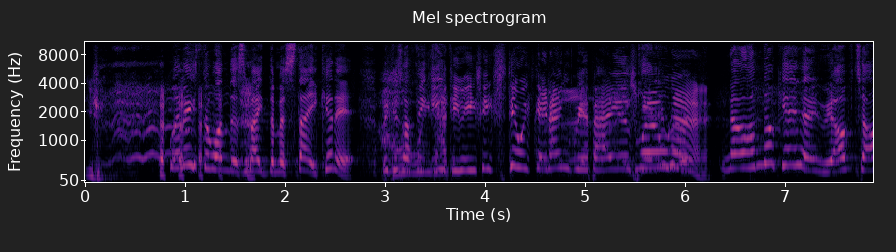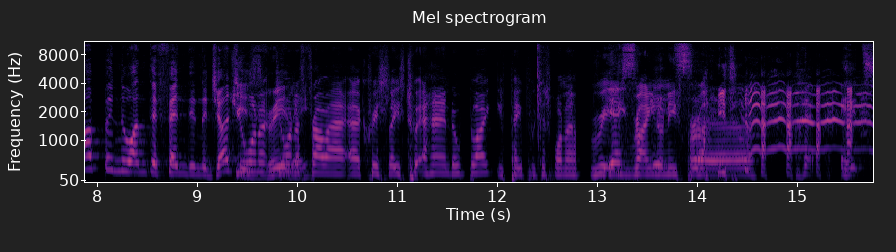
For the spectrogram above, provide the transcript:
Well, he's the one that's made the mistake, isn't it? Because Oh, I think he's, he- he's, he's still he's getting angry about it as well now. No, I'm not getting angry. I've, t- I've been the one defending the judges. Do you want to really. do you want to throw out uh, Chris Lee's Twitter handle, Blake? If people just want to really Yes, rain on his parade. uh, it's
